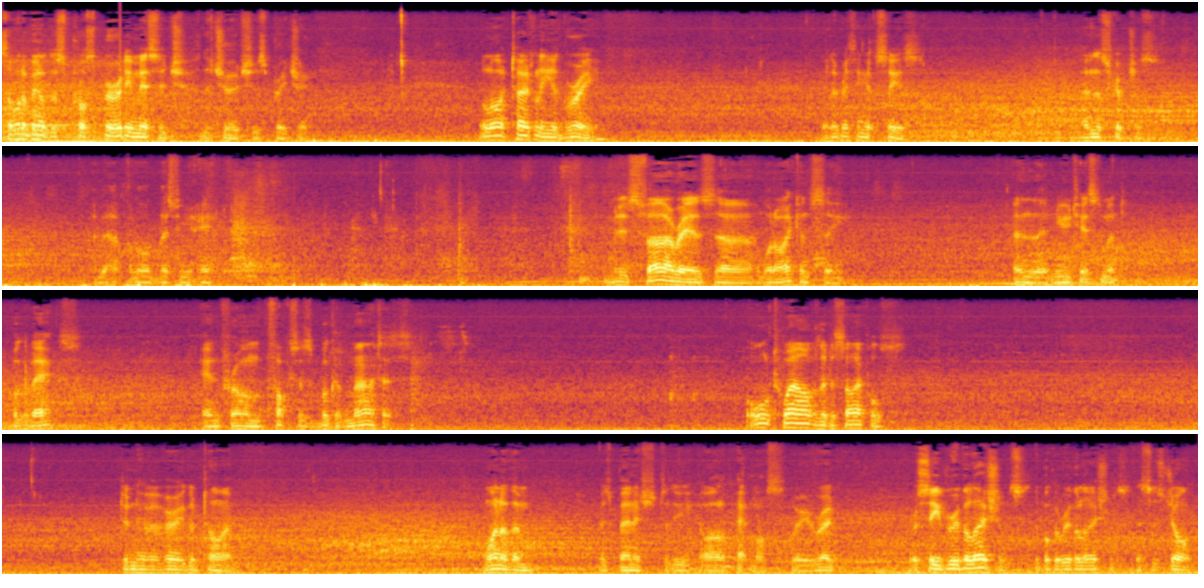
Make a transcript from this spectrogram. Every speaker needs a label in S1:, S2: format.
S1: So, what about this prosperity message the church is preaching? Well, I totally agree with everything it says in the scriptures about the Lord blessing your hand. But as far as uh, what I can see in the New Testament, Book of Acts, and from Fox's Book of Martyrs, all 12 of the disciples didn't have a very good time. One of them was banished to the Isle of Patmos, where he wrote, received Revelations, the book of Revelations. This is John.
